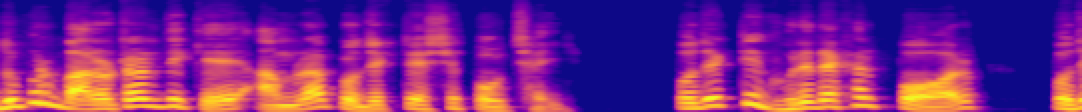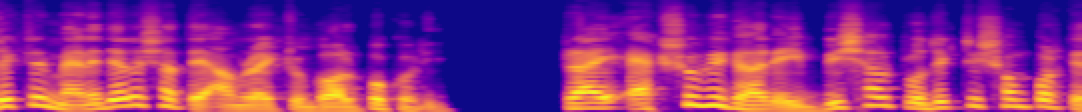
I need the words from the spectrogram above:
দুপুর বারোটার দিকে আমরা প্রজেক্টে এসে পৌঁছাই। প্রজেক্টটি ঘুরে দেখার পর প্রজেক্টের ম্যানেজারের সাথে আমরা একটু গল্প করি। প্রায় একশো বিঘার এই বিশাল প্রজেক্টটি সম্পর্কে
